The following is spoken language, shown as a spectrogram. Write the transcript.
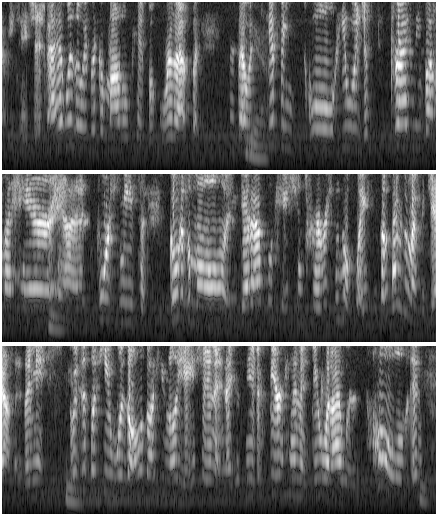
reputation. I was always like a model kid before that, but since I was yeah. skipping school, he would just drag me by my hair hmm. and force me to go to the mall and get applications for every single place, and sometimes in my pajamas. I mean, yeah. it was just like he was all about humiliation, and I just needed to fear him and do what I was told. And yeah.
